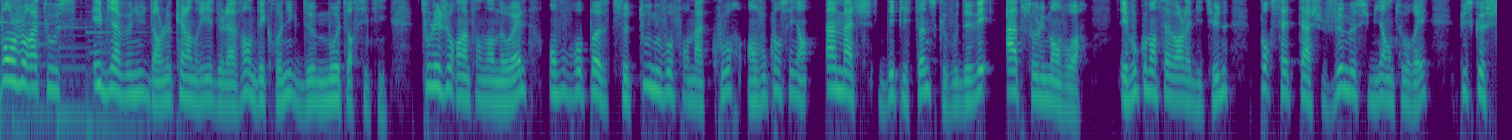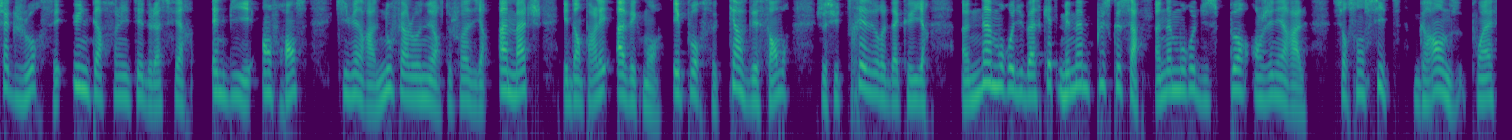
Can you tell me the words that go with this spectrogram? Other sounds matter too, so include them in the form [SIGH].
Bonjour à tous et bienvenue dans le calendrier de la vente des chroniques de Motor City. Tous les jours en attendant Noël, on vous propose ce tout nouveau format court en vous conseillant un match des Pistons que vous devez absolument voir. Et vous commencez à avoir l'habitude, pour cette tâche, je me suis bien entouré, puisque chaque jour, c'est une personnalité de la sphère NBA en France qui viendra nous faire l'honneur de choisir un match et d'en parler avec moi. Et pour ce 15 décembre, je suis très heureux d'accueillir un amoureux du basket, mais même plus que ça, un amoureux du sport en général. Sur son site grounds.fr,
